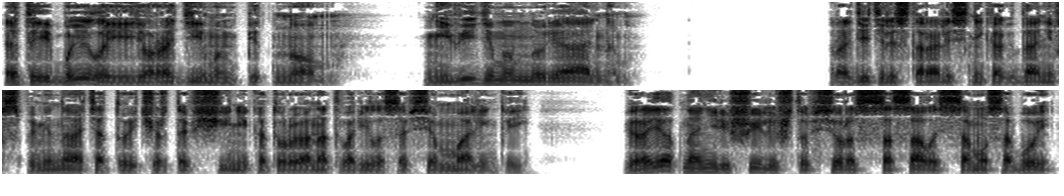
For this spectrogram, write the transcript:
Это и было ее родимым пятном, невидимым, но реальным. Родители старались никогда не вспоминать о той чертовщине, которую она творила совсем маленькой. Вероятно, они решили, что все рассосалось само собой,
